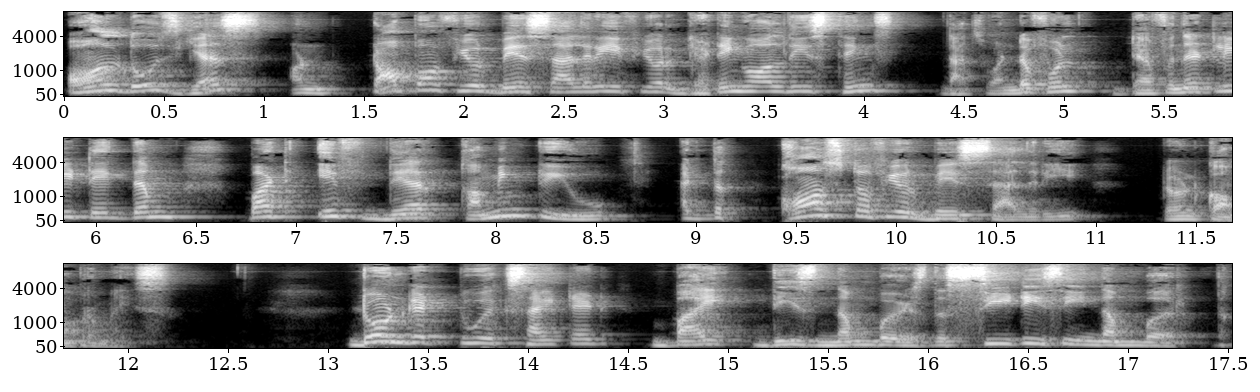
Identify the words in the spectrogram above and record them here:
all those, yes, on top of your base salary, if you're getting all these things, that's wonderful. Definitely take them. But if they are coming to you at the cost of your base salary, don't compromise. Don't get too excited by these numbers, the CTC number, the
